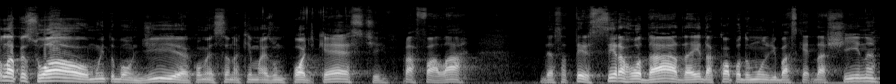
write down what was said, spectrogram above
Olá pessoal, muito bom dia. Começando aqui mais um podcast para falar dessa terceira rodada aí da Copa do Mundo de Basquete da China,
